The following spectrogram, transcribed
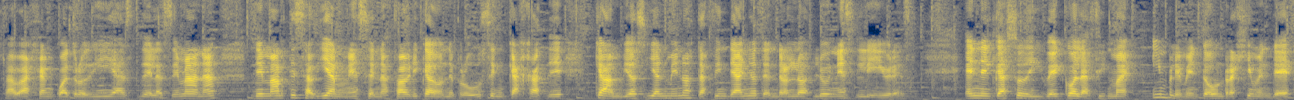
trabajan cuatro días de la semana, de martes a viernes, en la fábrica donde producen cajas de cambios y al menos hasta fin de año tendrán los lunes libres. En el caso de Ibeco, la firma implementó un régimen de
